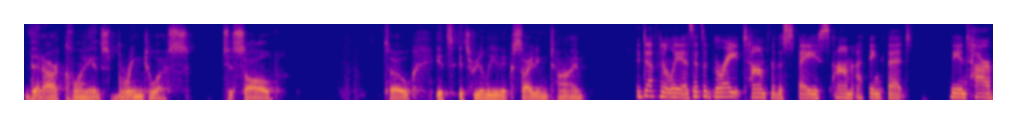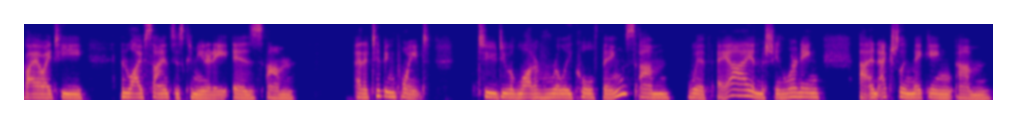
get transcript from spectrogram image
that our clients bring to us to solve. So it's it's really an exciting time. It definitely is. It's a great time for the space. Um, I think that the entire BioIT and life sciences community is um, at a tipping point to do a lot of really cool things um, with AI and machine learning, uh, and actually making um,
